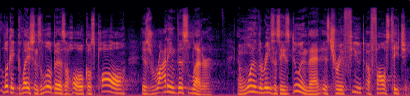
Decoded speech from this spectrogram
look at Galatians a little bit as a whole, because Paul is writing this letter, and one of the reasons he's doing that is to refute a false teaching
